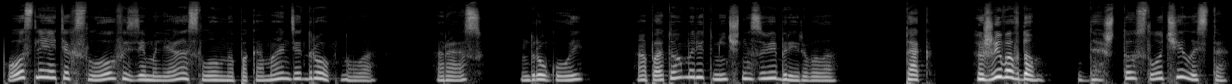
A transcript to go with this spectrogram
После этих слов земля словно по команде дрогнула. Раз, другой, а потом ритмично завибрировала. Так, живо в дом! Да что случилось-то?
